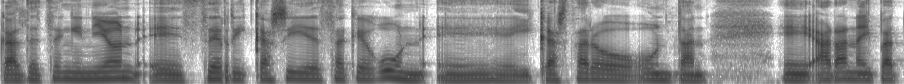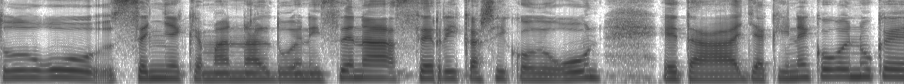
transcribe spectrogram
galdetzen ginion e, zer ikasi dezakegun e, ikastaro hontan. E, Aran aipatu dugu zeinek eman alduen izena, zer ikasiko dugun, eta jakineko genuke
